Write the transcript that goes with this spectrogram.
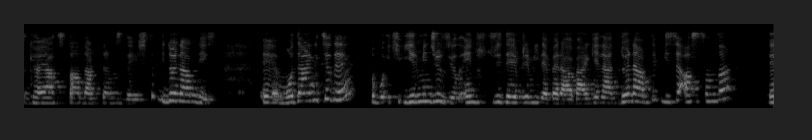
çünkü hayat standartlarımız değişti. Bir dönemdeyiz. E, modernite de bu 20. yüzyıl endüstri devrimiyle beraber gelen dönemde bizi aslında e,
